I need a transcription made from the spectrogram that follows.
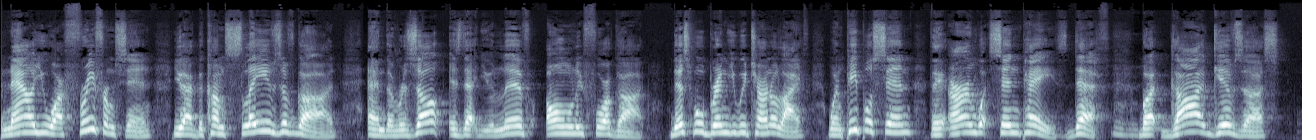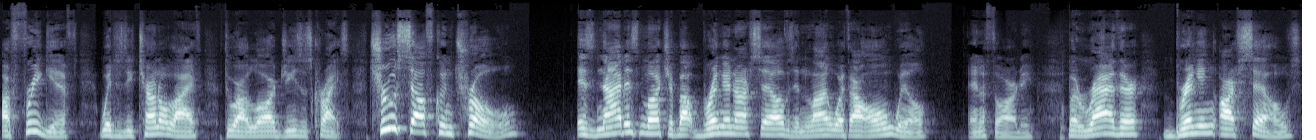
Now you are free from sin. You have become slaves of God. And the result is that you live only for God. This will bring you eternal life. When people sin, they earn what sin pays, death. Mm-hmm. But God gives us a free gift, which is eternal life through our Lord Jesus Christ. True self control is not as much about bringing ourselves in line with our own will and authority, but rather bringing ourselves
